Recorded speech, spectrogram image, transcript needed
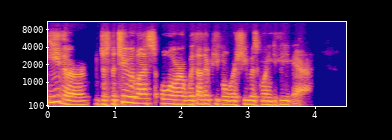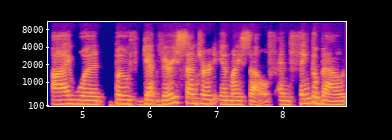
either just the two of us or with other people where she was going to be there, I would both get very centered in myself and think about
